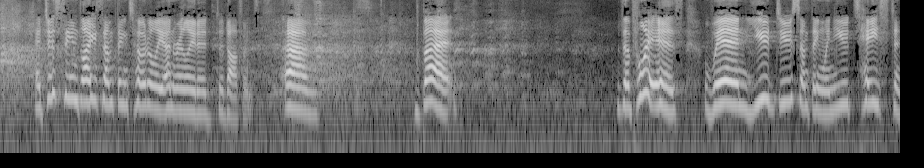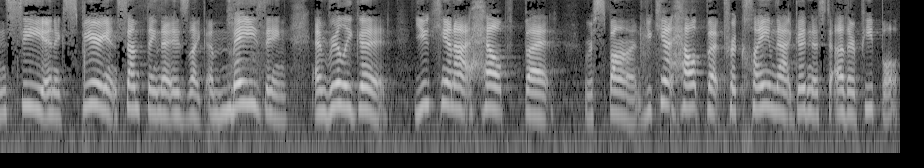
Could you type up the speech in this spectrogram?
it just seemed like something totally unrelated to dolphins. Um, but the point is, when you do something, when you taste and see and experience something that is like amazing and really good, you cannot help but respond. You can't help but proclaim that goodness to other people.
